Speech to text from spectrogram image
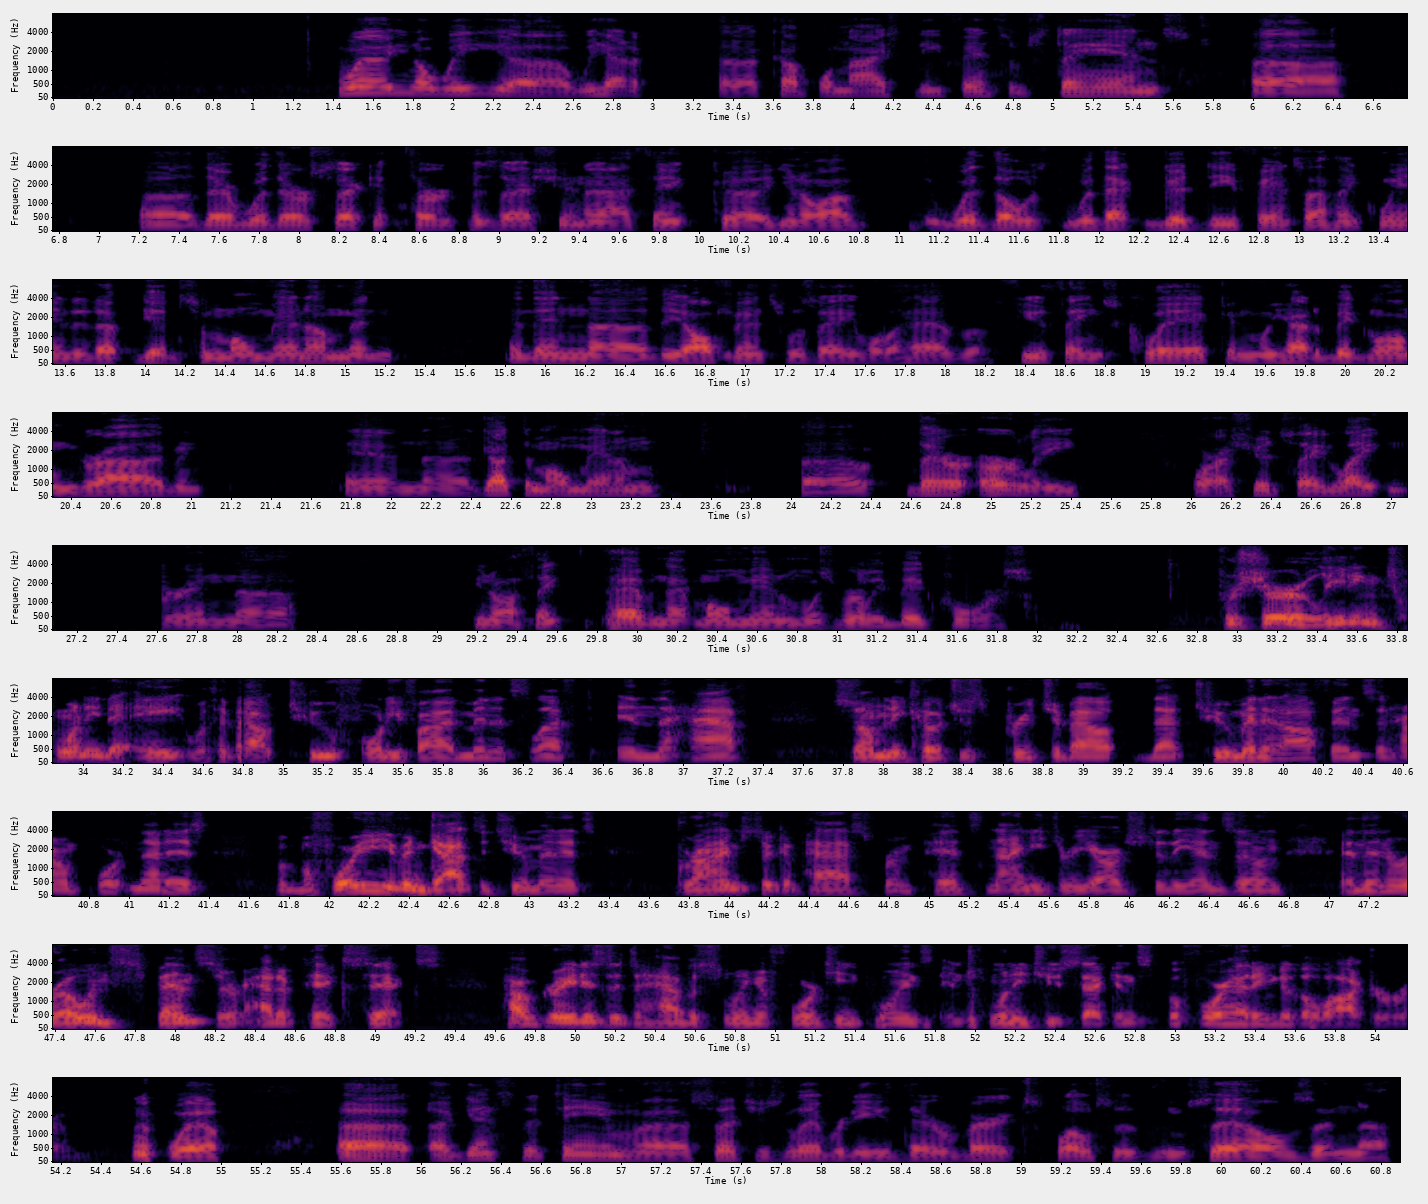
Well, you know, we uh, we had a, a couple nice defensive stands uh, uh, there with their second, third possession, and I think uh, you know I with those with that good defense, I think we ended up getting some momentum and and then uh, the offense was able to have a few things click and we had a big long drive and and uh, got the momentum uh, there early, or I should say late. And you know, I think having that momentum was really big for us. For sure, leading twenty to eight with about two forty five minutes left in the half so many coaches preach about that two minute offense and how important that is. But before you even got to two minutes, Grimes took a pass from Pitts 93 yards to the end zone, and then Rowan Spencer had a pick six. How great is it to have a swing of 14 points in 22 seconds before heading to the locker room? well, uh, against a team uh, such as Liberty, they're very explosive themselves, and uh,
